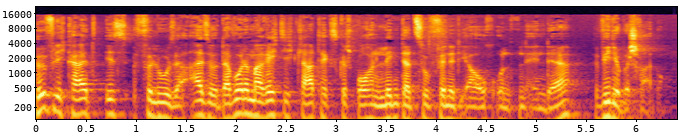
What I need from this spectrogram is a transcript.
Höflichkeit ist für Loser. Also da wurde mal richtig Klartext gesprochen. Link dazu findet ihr auch unten in der Videobeschreibung. Videobeschreibung.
